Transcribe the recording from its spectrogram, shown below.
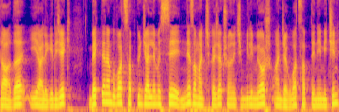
daha da iyi hale gelecek. Beklenen bu WhatsApp güncellemesi ne zaman çıkacak şu an için bilinmiyor ancak WhatsApp deneyimi için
